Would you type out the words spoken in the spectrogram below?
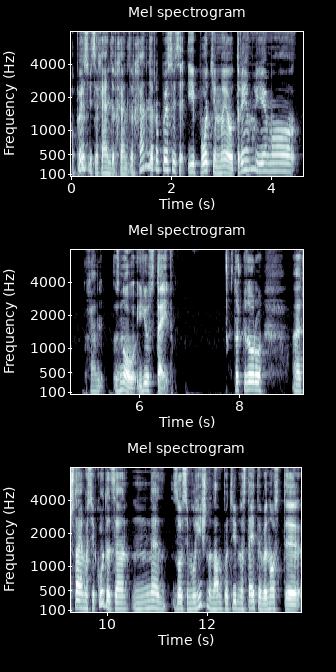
Описується хендлер, хендлер, хендлер описується, і потім ми отримуємо хендлер, знову useState. З точки зору е, читаємо ці коди, це не зовсім логічно. Нам потрібно стейти виносити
